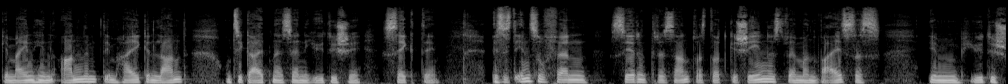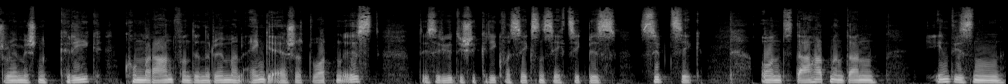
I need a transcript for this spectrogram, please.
gemeinhin annimmt im Heiligen Land und sie galten als eine jüdische Sekte. Es ist insofern sehr interessant, was dort geschehen ist, wenn man weiß, dass im jüdisch-römischen Krieg Qumran von den Römern eingeäschert worden ist. Dieser jüdische Krieg war 66 bis 70. Und da hat man dann in diesen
